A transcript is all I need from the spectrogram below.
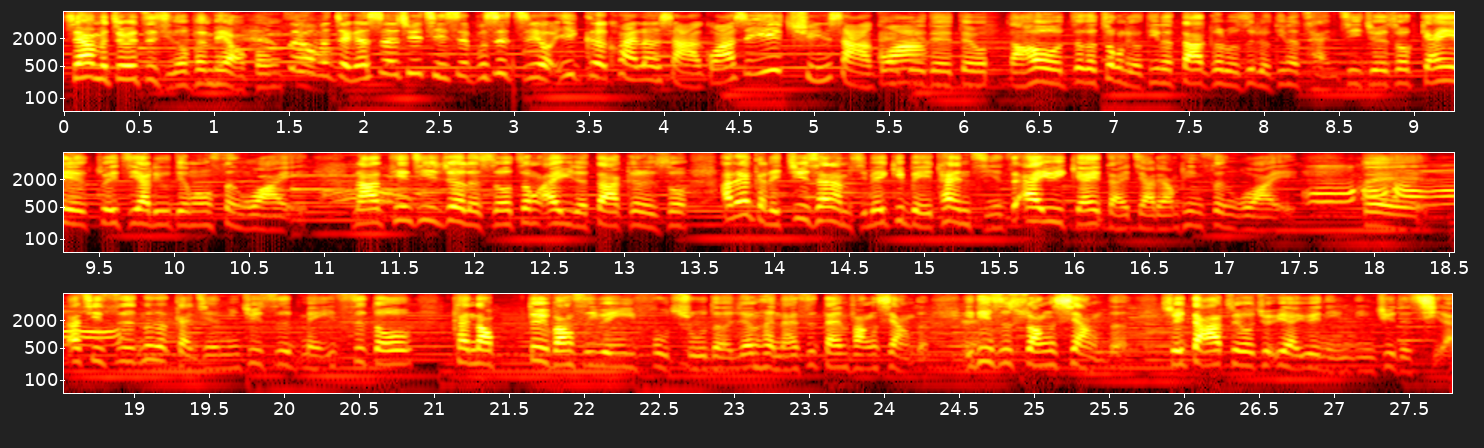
所以他们就会自己都分配好工作。所以我们整个社区其实不是只有一个快乐傻瓜，是一群傻瓜。哎、对对对，然后这个种柳丁的大哥，如果是柳丁的产季，就是说干叶追击啊，柳丁拢剩歪。那天气热的时候，种爱玉的大哥的说，啊，你跟你聚餐，他们是要去买炭钱，是爱玉干带加良品剩歪。哦，对，那其实那个感情的凝聚是每一次都看到对方是愿意付出的，人很难是单方向的，一定是双向的，所以大家最后就越来越凝凝聚的起来。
